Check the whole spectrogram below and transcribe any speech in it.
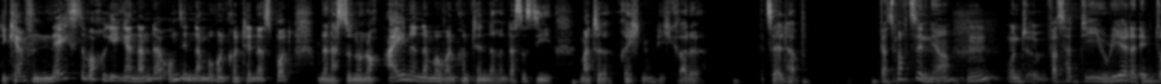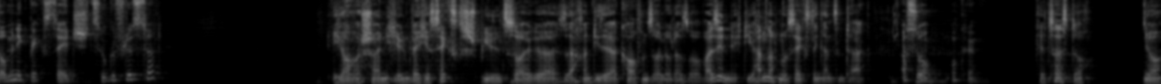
Die kämpfen nächste Woche gegeneinander um den Number One Contender Spot. Und dann hast du nur noch eine Number One Contenderin. Das ist die Mathe-Rechnung, die ich gerade erzählt habe. Das macht Sinn, ja. Hm. Und äh, was hat die Rhea da dem Dominik Backstage zugeflüstert? Ja, wahrscheinlich irgendwelche Sexspielzeuge, Sachen, die sie ja kaufen soll oder so. Weiß ich nicht. Die haben doch nur Sex den ganzen Tag. Ach so, okay. Jetzt hast du doch. Ja.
